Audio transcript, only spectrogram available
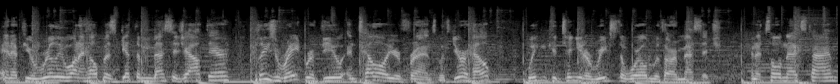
And if you really want to help us get the message out there, please rate, review, and tell all your friends. With your help, we can continue to reach the world with our message. And until next time,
